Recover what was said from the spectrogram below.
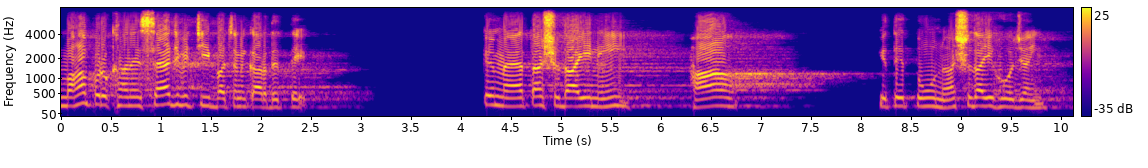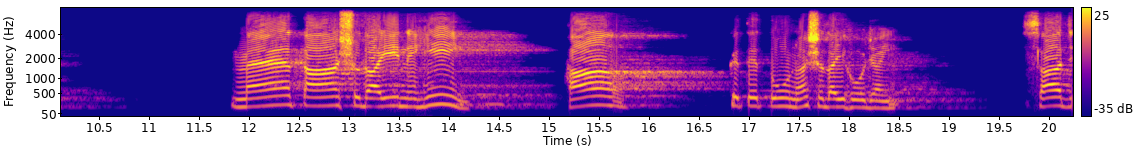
ਮਹਾਪੁਰਖਾਂ ਨੇ ਸਹਿਜ ਵਿੱਚ ਹੀ ਬਚਨ ਕਰ ਦਿੱਤੇ ਕਿ ਮੈਂ ਤਾਂ ਸ਼ੁਦਾਈ ਨਹੀਂ, ਹਾਂ, ਕਿਤੇ ਤੂੰ ਨਾ ਸ਼ੁਦਾਈ ਹੋ ਜਾਈਂ। ਮੈਂ ਤਾਂ ਸ਼ੁਦਾਈ ਨਹੀਂ, ਹਾਂ ਕਿਤੇ ਤੂੰ ਨਾ ਸ਼ੁਦਾਈ ਹੋ ਜਾਈਂ। ਸਾਧ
